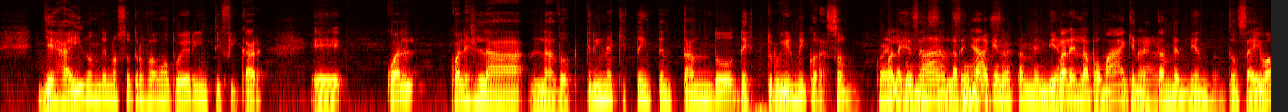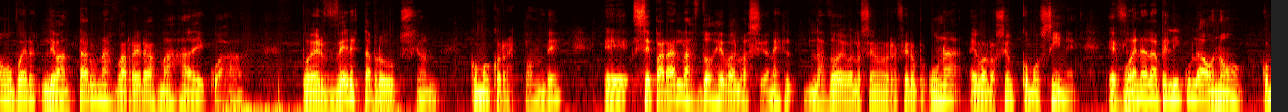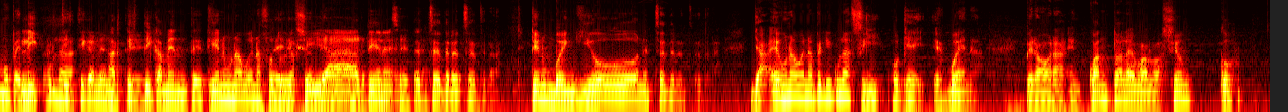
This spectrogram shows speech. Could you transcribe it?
Y es ahí donde nosotros vamos a poder identificar eh, cuál, cuál es la, doctrina que está intentando destruir mi corazón. ¿Cuál, es, esa la pomada que nos están vendiendo? ¿Cuál es la pomada que nos están vendiendo? Entonces ahí vamos a poder levantar unas barreras más adecuadas, poder ver esta producción como corresponde eh, separar las dos evaluaciones. Las dos evaluaciones me refiero a una evaluación como cine. ¿Es buena la película o no? Como película. Artísticamente. Artísticamente. Tiene una buena fotografía, tiene, etcétera. etcétera, Tiene un buen guion, etcétera, etcétera. Ya, ¿es una buena película? Sí, ok, es buena. Pero ahora, en cuanto a la evaluación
